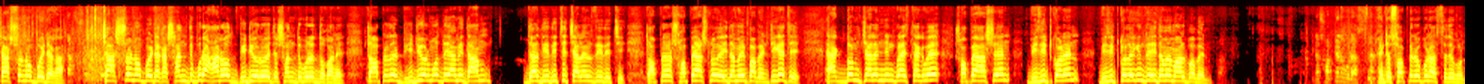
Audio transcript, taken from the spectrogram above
চারশো নব্বই টাকা। চারশো নব্বই টাকা। শান্তিপুরে আরও ভিডিও রয়েছে শান্তিপুরের দোকানের তো আপনাদের ভিডিওর মধ্যেই আমি দাম যা দিয়ে দিচ্ছি চ্যালেঞ্জ দিয়ে দিচ্ছি। তো আপনারা শপে আসলেও এই দামেই পাবেন ঠিক আছে? একদম চ্যালেঞ্জিং প্রাইস থাকবে শপে আসেন ভিজিট করেন ভিজিট করলে কিন্তু এই দামে মাল পাবেন। এটা সফটওয়্যার উপর আসছে সফটের ওপর আসছে দেখুন।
